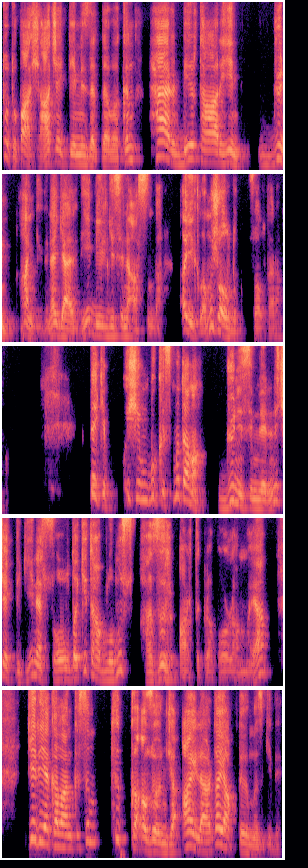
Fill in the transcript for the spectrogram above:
Tutup aşağı çektiğimizde de bakın her bir tarihin gün hangi güne geldiği bilgisini aslında ayıklamış olduk sol tarafa. Peki işin bu kısmı tamam. Gün isimlerini çektik. Yine soldaki tablomuz hazır artık raporlanmaya. Geriye kalan kısım tıpkı az önce aylarda yaptığımız gibi.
